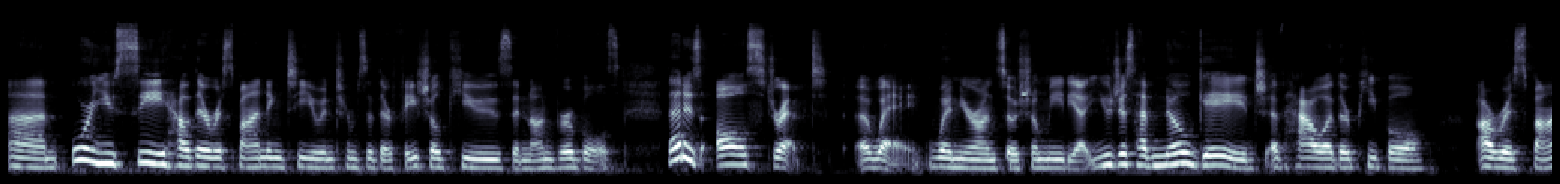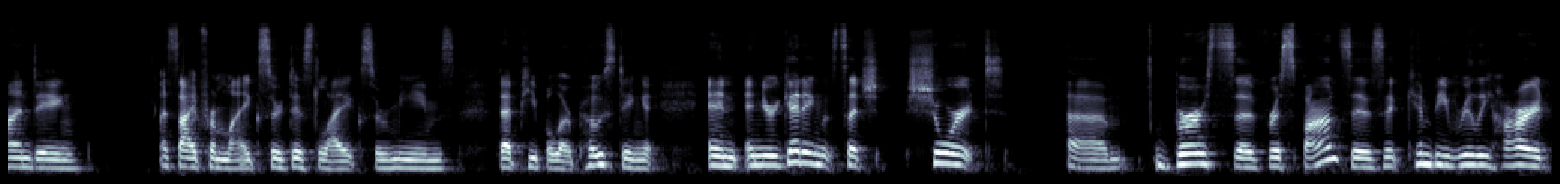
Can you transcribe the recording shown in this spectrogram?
um, or you see how they're responding to you in terms of their facial cues and nonverbals. That is all stripped away when you're on social media. You just have no gauge of how other people are responding aside from likes or dislikes or memes that people are posting and and you're getting such short um, bursts of responses it can be really hard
